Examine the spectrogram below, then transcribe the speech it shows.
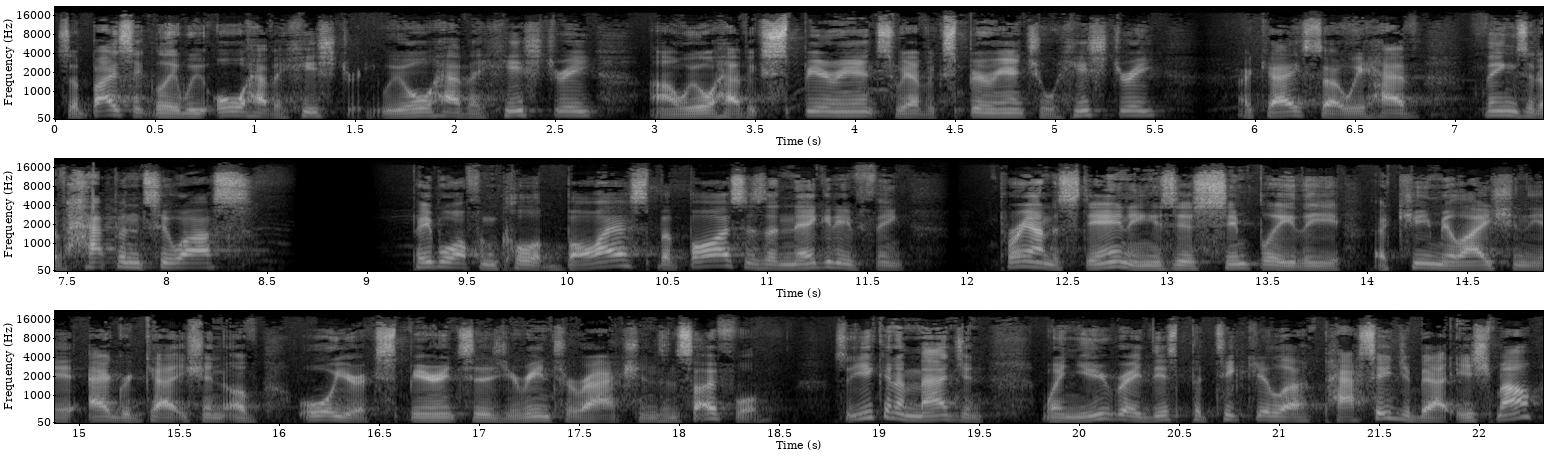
So basically, we all have a history. We all have a history, uh, we all have experience, we have experiential history. Okay, so we have things that have happened to us. People often call it bias, but bias is a negative thing. Pre understanding is just simply the accumulation, the aggregation of all your experiences, your interactions, and so forth. So you can imagine when you read this particular passage about Ishmael,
